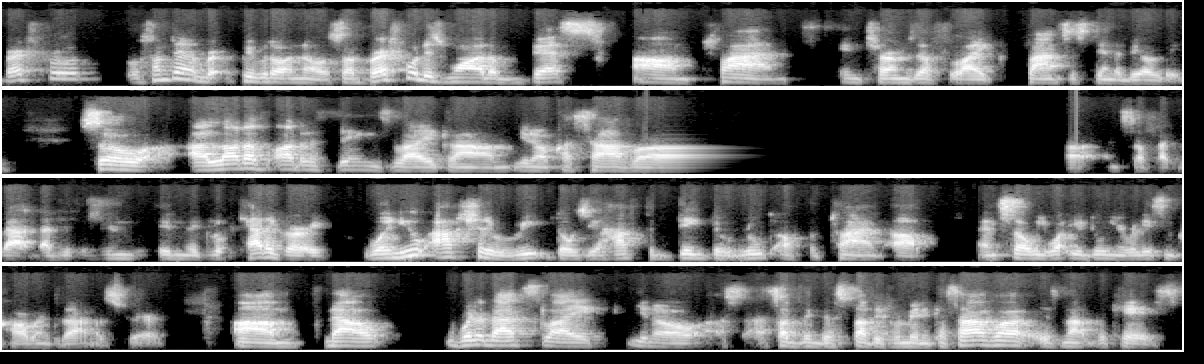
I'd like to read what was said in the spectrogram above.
breadfruit, or something people don't know. So breadfruit is one of the best um, plants in terms of like plant sustainability. So a lot of other things like um, you know cassava uh, and stuff like that that is in, in the category. When you actually reap those, you have to dig the root of the plant up. And so what you're doing, you're releasing carbon into the atmosphere. Um, now, whether that's like you know something to you from eating cassava is not the case.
